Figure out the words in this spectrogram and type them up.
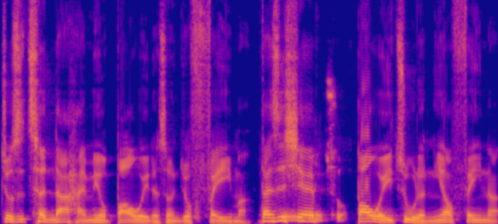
就是趁他还没有包围的时候你就飞嘛。但是现在包围住了，你要飞呢，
